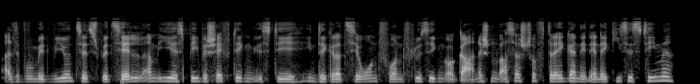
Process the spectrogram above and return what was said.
also womit wir uns jetzt speziell am ISB beschäftigen, ist die Integration von flüssigen organischen Wasserstoffträgern in Energiesysteme.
